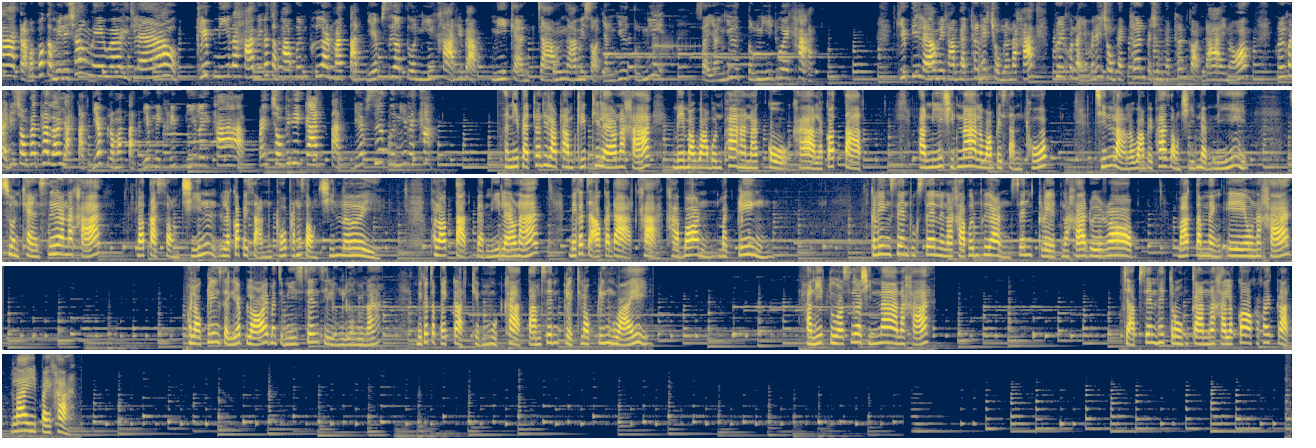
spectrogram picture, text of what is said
ค่ะ กลับมาพบกับเมย์ในช่องเมย์เวลอีกแล้ว คลิปนี้นะคะเมย์ก็จะพาเพื่อนๆมาตัดเย็บเสื้อตัวนี้ค่ะที่แบบมีแขนจ้ำนะมีสอดยางยืดตรงนี้ ใส่ยางยืดตรงนี้ด้วยค่ะ คลิปที่แล้วเมย์ทำแพทเทิร์นให้ชมแล้วนะคะ เพื่อนคนไหนยังไม่ได้ชมแพทเทิร์นไปชมแพทเทิร์นก่อนได้เนาะเพื่อนคนไหนที่ชมแพทเทิร์นแล้วอยากตัดเย็บเรามาตัดเย็บในคลิปนี้เลยค่ะ ไปชมวิธีการตัดเย็บเสื้อตัวนี้เลยค่ะ อันนี้แพทเทิร์นที่เราทำคลิปที่แล้วนะคะ เมย์มาวางบนผ้าฮานาโกะค่ะ แล้วก็ตัด อันนี้ชิ้นหน้าระวังไปสันทบ ชิ้นหลังระวังไปผ้าสองชิ้นแบบนี้ ส่วนแขนเสื้อนะคะ เราตัด 2 ชิ้น แล้วก็ไปสันทบทั้ง 2 ชิ้นเลย พอเราตัดแบบนี้แล้วนะ เมย์ก็จะเอากระดาษค่ะ คาร์บอนมากลิ้งกลิ้งเส้นทุกเส้นเลยนะคะ เพื่อนๆ เส้นเกรดนะคะ โดยรอบ มาร์กตำแหน่งเอวนะคะพอเรากลิ้งเสร็จเรียบร้อย มันจะมีเส้นสีเหลืองๆอยู่นะมย์ก็จะไปกลัดเข็มหมุดค่ะ ตามเส้นเกล็ดที่เรากลิ้งไว้ อันนี้ตัวเสื้อชิ้นหน้านะคะ จับเส้นให้ตรงกันนะคะ แล้วก็ค่อยๆกลัดไล่ไปค่ะ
